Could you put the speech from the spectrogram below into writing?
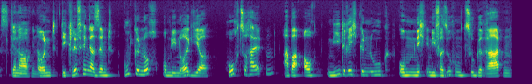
ist. Genau, genau. Und die Cliffhanger sind gut genug, um die Neugier hochzuhalten, aber auch niedrig genug, um nicht in die Versuchung zu geraten,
